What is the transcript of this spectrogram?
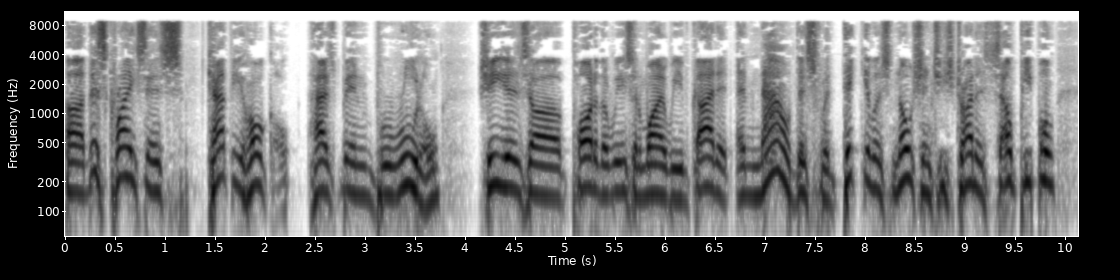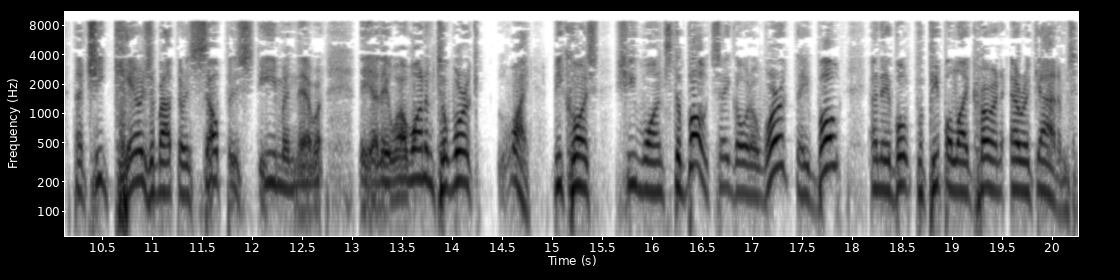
Uh, this crisis, Kathy Hochul, has been brutal. She is uh, part of the reason why we've got it. And now this ridiculous notion she's trying to sell people that she cares about their self-esteem and their, they, they want them to work. Why? Because she wants the votes. They go to work, they vote, and they vote for people like her and Eric Adams.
